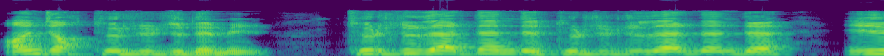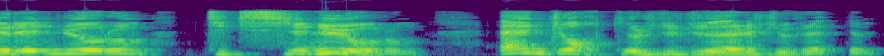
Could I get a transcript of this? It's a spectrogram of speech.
ancak türkücü demeyin. Türkülerden de türkücülerden de iğreniyorum, tiksiniyorum. En çok türkücüleri küfrettim.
